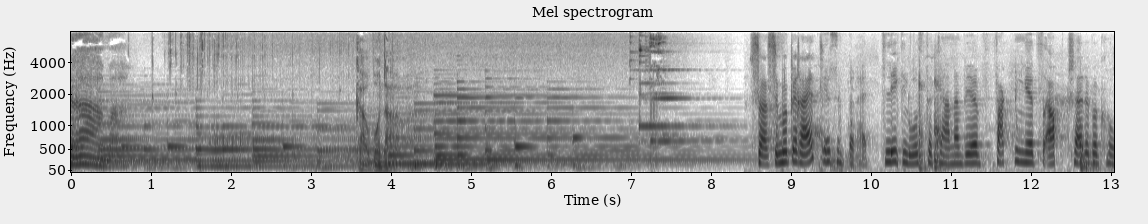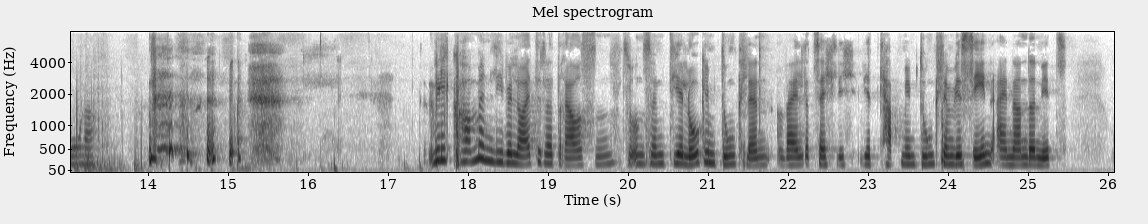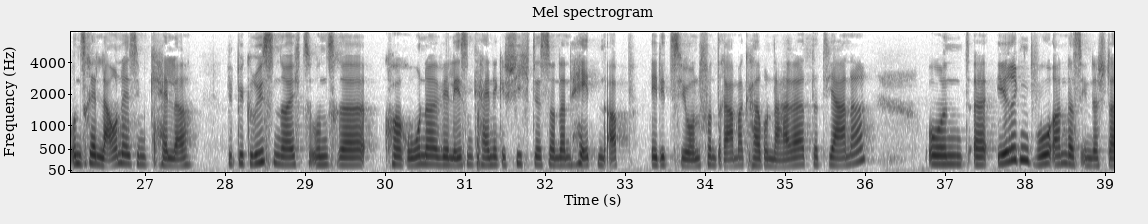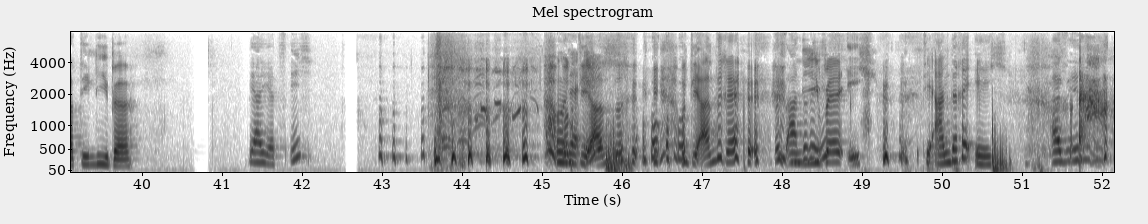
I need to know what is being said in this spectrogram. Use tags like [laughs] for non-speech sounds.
Drama. Carbonara. So, sind wir bereit? Wir sind bereit. Leg los, Tatjana. Wir fucken jetzt ab, gescheit über Corona. [laughs] Willkommen, liebe Leute da draußen, zu unserem Dialog im Dunkeln, weil tatsächlich wir tappen im Dunkeln, wir sehen einander nicht. Unsere Laune ist im Keller. Wir begrüßen euch zu unserer Corona, wir lesen keine Geschichte, sondern haten ab Edition von Drama Carbonara, Tatjana. Und äh, irgendwo anders in der Stadt die Liebe. Ja, jetzt ich. [laughs] und, die ich. andere, [laughs] und die andere, Das andere liebe ich. Die andere ich. Also ihr Lieben,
